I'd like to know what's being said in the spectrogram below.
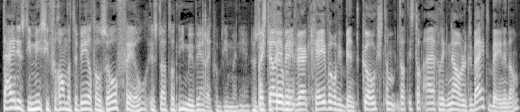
tijdens die missie verandert de wereld al zoveel. Is dat dat niet meer werkt op die manier. Dus maar stel je, je bent meer... werkgever of je bent coach. Dan, dat is toch eigenlijk nauwelijks bij te benen dan?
